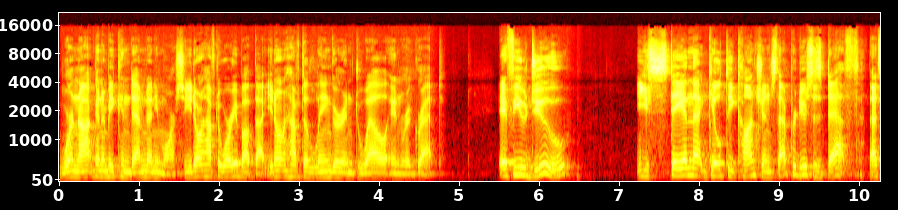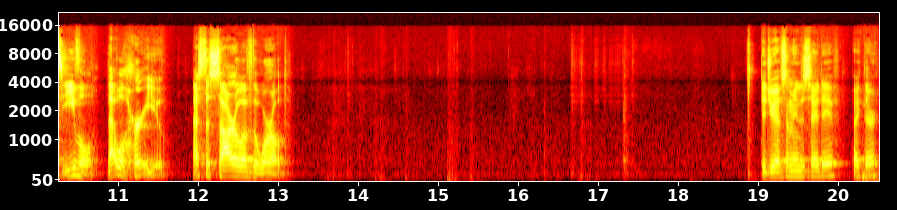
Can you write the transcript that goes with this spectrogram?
We're not going to be condemned anymore. So you don't have to worry about that. You don't have to linger and dwell in regret. If you do, you stay in that guilty conscience, that produces death. That's evil. That will hurt you. That's the sorrow of the world. Did you have something to say, Dave, back there?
